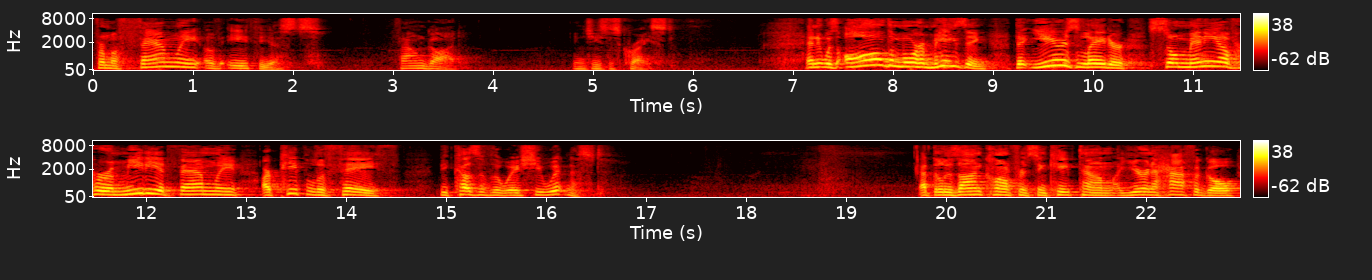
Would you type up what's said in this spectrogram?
from a family of atheists found God in Jesus Christ. And it was all the more amazing that years later, so many of her immediate family are people of faith because of the way she witnessed. At the Lausanne conference in Cape Town a year and a half ago,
